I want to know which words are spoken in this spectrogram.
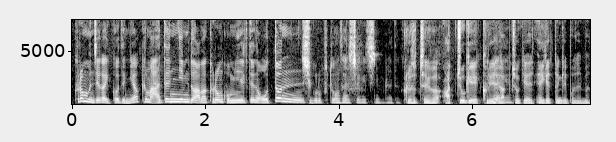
그런 문제가 있거든요. 그럼 아드님도 아마 그런 고민일 때는 어떤 식으로 부동산 시장에 진입을 하다. 그래서 제가 앞쪽에 글에 네. 앞쪽에 얘기했던 게 뭐냐면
